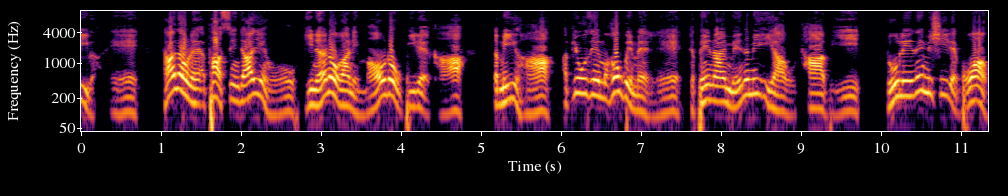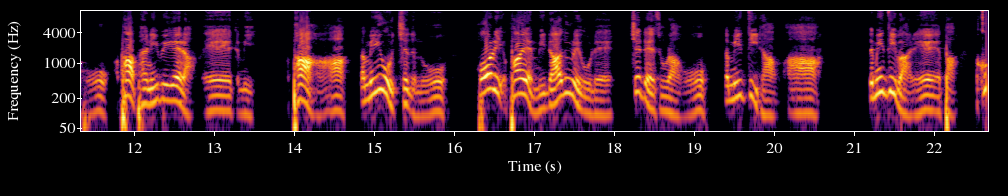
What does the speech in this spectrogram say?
သိပါတယ်ဒါကြောင့်လည်းအဖစင်ကြားရင်ကိုဒီနန်းတော်ကနေမောင်းတော့ပြီးတဲ့အခါသမီးဟာအပြိုစင်မဟုတ်ပေမဲ့လေတပင်တိုင်းမင်းသမီးအရာကိုထားပြီးလူလေသိမ့်မရှိတဲ့ဘဝကိုအဖဖန်တီးပေးခဲ့တာပဲသမီးအဖဟာသမီးကိုချစ်တယ်လို့ဟောဒီအဖရဲ့မိသားစုတွေကိုလည်းချစ်တယ်ဆိုတာကိုသမီးသိထားပါ သမီးသိပါတယ်အဖအခု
